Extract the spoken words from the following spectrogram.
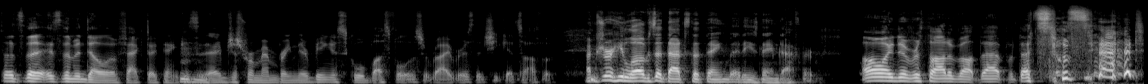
So it's the it's the Mandela effect, I think. Mhm. I'm just remembering there being a school bus full of survivors that she gets off of. I'm sure he loves that that's the thing that he's named after. Oh, I never thought about that, but that's so sad.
